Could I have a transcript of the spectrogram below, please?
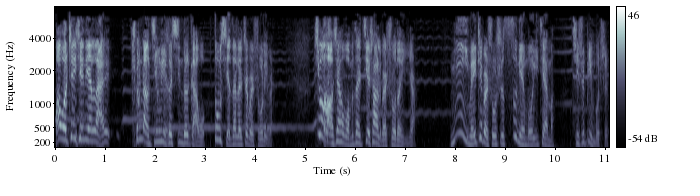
把我这些年来成长经历和心得感悟都写在了这本书里边。就好像我们在介绍里边说的一样，你以为这本书是四年磨一剑吗？其实并不是，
